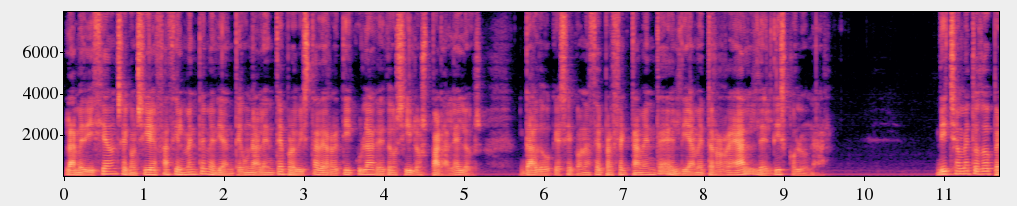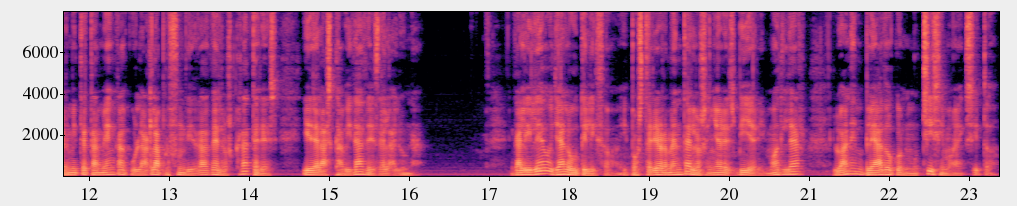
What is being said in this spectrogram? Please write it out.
La medición se consigue fácilmente mediante una lente provista de retícula de dos hilos paralelos, dado que se conoce perfectamente el diámetro real del disco lunar. Dicho método permite también calcular la profundidad de los cráteres y de las cavidades de la Luna. Galileo ya lo utilizó y posteriormente los señores Bier y Modler lo han empleado con muchísimo éxito.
